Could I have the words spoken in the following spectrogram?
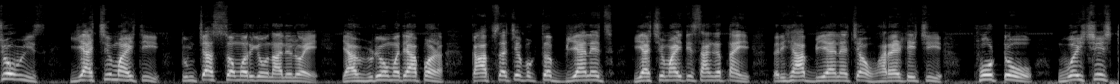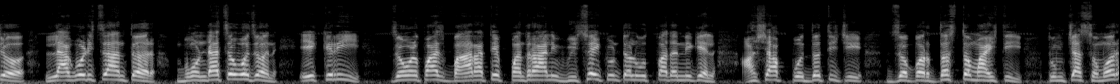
चोवीस याची माहिती तुमच्यासमोर घेऊन आलेलो आहे. या व्हिडिओमध्ये आपण कापसाचे फक्त बियाणेच याची माहिती सांगत नाही तर ह्या बियाण्याच्या व्हरायटीची फोटो वैशिष्ट्य लागवडीचं अंतर बोंडाचं वजन एकरी जवळपास बारा ते पंधरा आणि वीसही क्विंटल उत्पादन निघेल अशा पद्धतीची जबरदस्त माहिती तुमच्यासमोर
